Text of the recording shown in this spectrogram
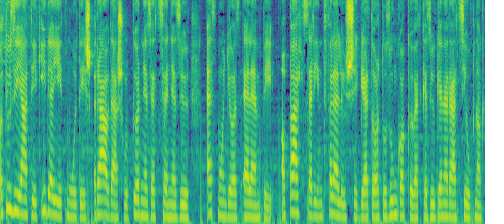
A tűzijáték idejét múlt és ráadásul környezetszennyező, ezt mondja az LMP. A párt szerint felelősséggel tartozunk a következő generációknak,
